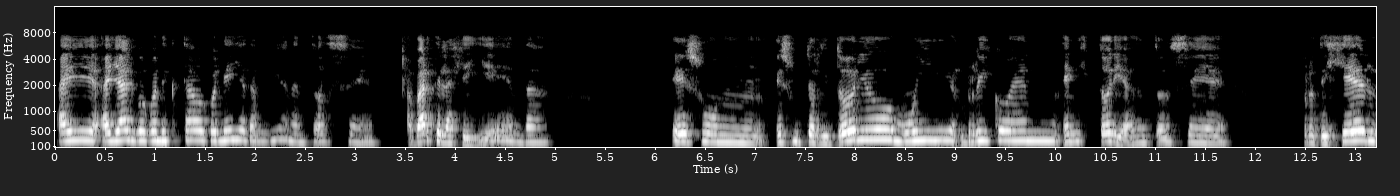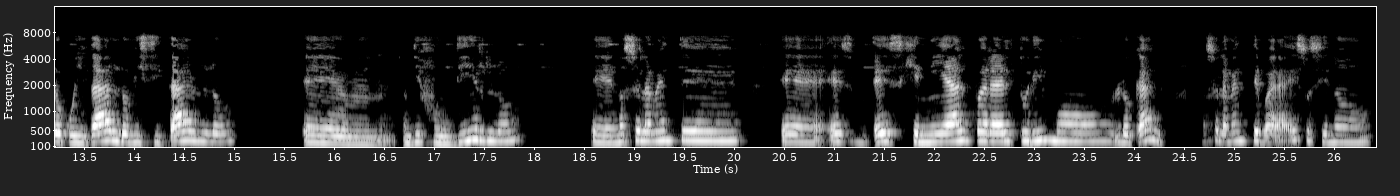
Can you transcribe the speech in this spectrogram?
hay, hay algo conectado con ella también, entonces aparte las leyendas, es un, es un territorio muy rico en, en historia, entonces protegerlo, cuidarlo, visitarlo, eh, difundirlo, eh, no solamente eh, es, es genial para el turismo local, no solamente para eso, sino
